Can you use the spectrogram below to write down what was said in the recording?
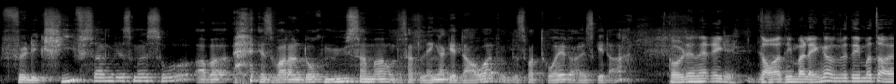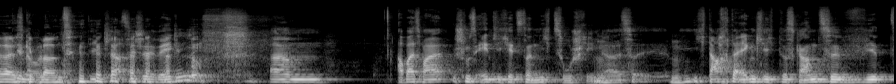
völlig schief, sagen wir es mal so, aber es war dann doch mühsamer und es hat länger gedauert und es war teurer als gedacht. Goldene Regel. Dauert immer länger und wird immer teurer als genau, geplant. Die klassische Regel. ähm, aber es war schlussendlich jetzt dann nicht so schlimm. Ja. Also, mhm. Ich dachte eigentlich, das Ganze wird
